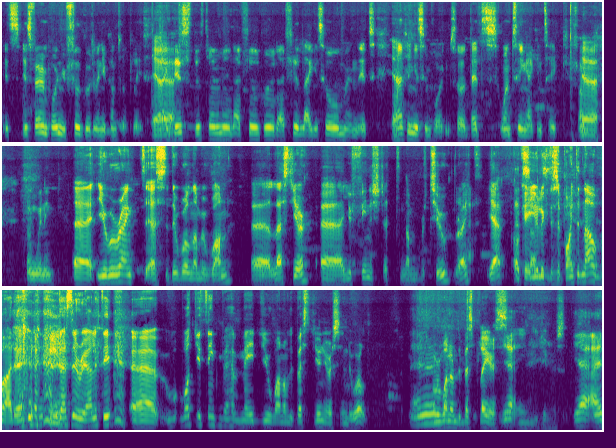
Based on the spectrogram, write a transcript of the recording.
It's it's very important you feel good when you come to a place. Yeah, like this this tournament, I feel good. I feel like it's home, and it's Yeah. I think it's important. So that's one thing I can take from Yeah. from winning. Uh, you were ranked as the world number one uh, last year. Uh, you finished at number two, right? Yeah. That Okay, you look disappointed now, but uh, that's the reality. Uh, what do you think have made you one of the best juniors in the world, or Um, one of the best players Yeah. in the juniors? yeah, I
